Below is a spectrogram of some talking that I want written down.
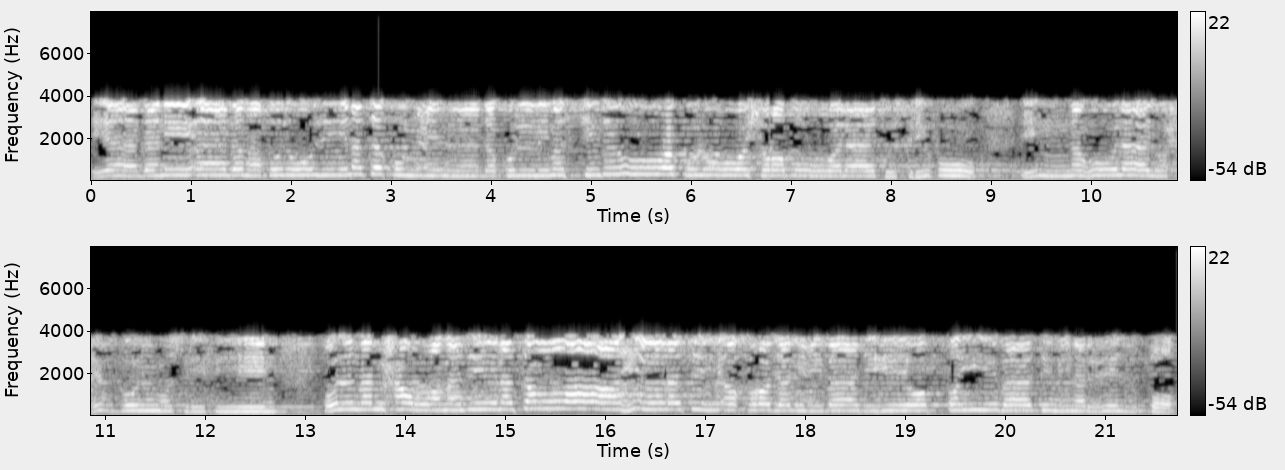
يا بني آدم خذوا زينتكم عند كل مسجد وكلوا واشربوا ولا تسرفوا إنه لا يحب المسرفين. قل من حرم زينة الله التي أخرج لعباده والطيبات من الرزق؟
